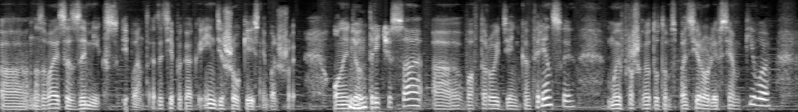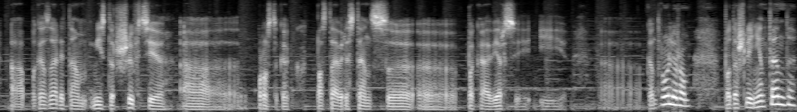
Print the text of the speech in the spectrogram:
э, называется The Mix Event. Это типа как инди-шоу-кейс небольшой. Он идет mm-hmm. часа э, во второй день конференции. Мы в прошлом году там спонсировали всем пиво, э, показали там Мистер Шифти, э, просто как поставили стенд с э, ПК-версией и Э, контроллером. Подошли Nintendo,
